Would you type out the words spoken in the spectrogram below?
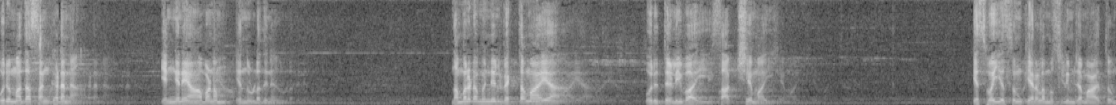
ഒരു മതസംഘടന എങ്ങനെ ആവണം എന്നുള്ളതിന് നമ്മളുടെ മുന്നിൽ വ്യക്തമായ ഒരു തെളിവായി സാക്ഷ്യമായി എസ് വൈ എസും കേരള മുസ്ലിം ജമാഅത്തും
